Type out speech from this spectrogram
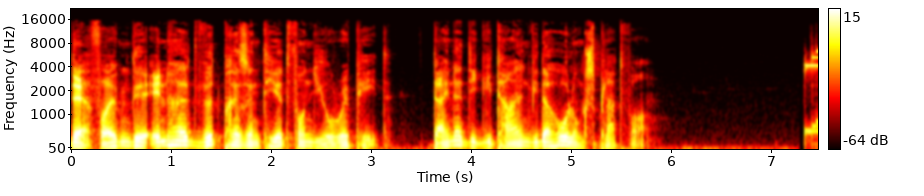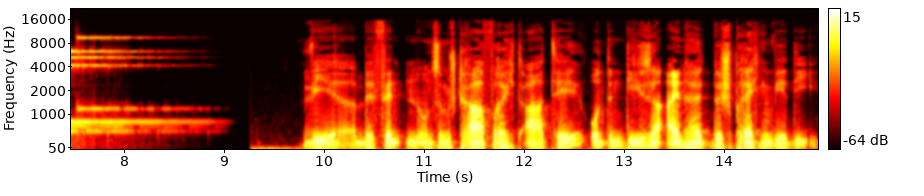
Der folgende Inhalt wird präsentiert von YouRepeat, deiner digitalen Wiederholungsplattform. Wir befinden uns im Strafrecht AT und in dieser Einheit besprechen wir die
